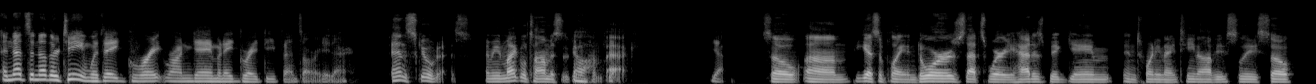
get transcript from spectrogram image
and that's another team with a great run game and a great defense already there. and skill guys. I mean, Michael Thomas is going to Oh, come yeah. back. Yeah. So um, he gets to play indoors. That's where he had his big game in 2019, obviously. So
